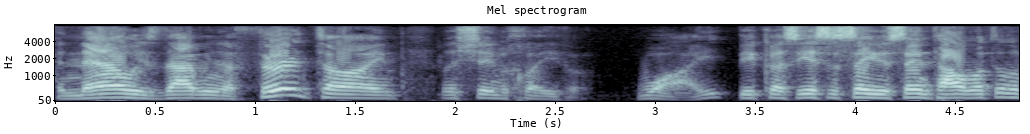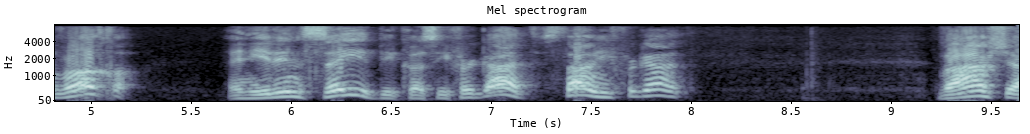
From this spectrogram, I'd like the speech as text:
and now he's dabbing a third time l'shem chayva. Why? Because he has to say the same Talmud. And he didn't say it because he forgot. Stop, he forgot. Even though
